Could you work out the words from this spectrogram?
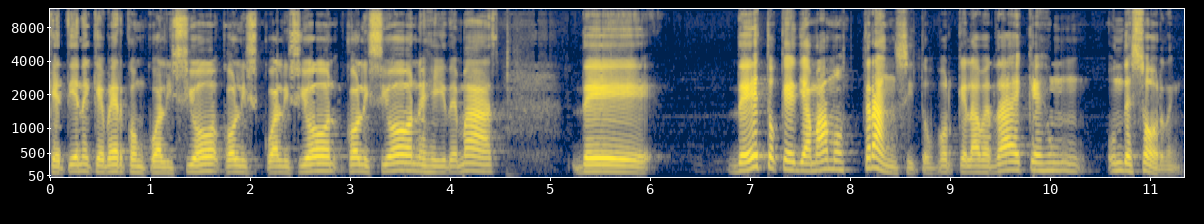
que tiene que ver con coalición, coalición, colisiones y demás, de, de esto que llamamos tránsito, porque la verdad es que es un, un desorden.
